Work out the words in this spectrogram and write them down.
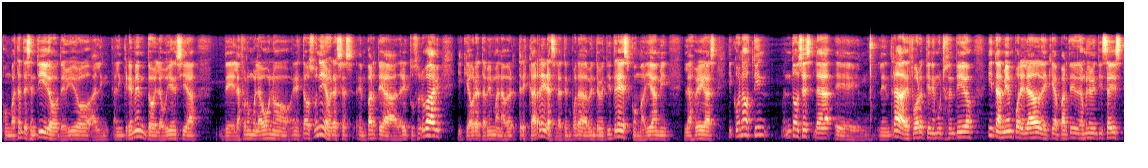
con bastante sentido debido al, al, incremento de la audiencia de la Fórmula 1 en Estados Unidos, gracias en parte a Direct to Survive, y que ahora también van a haber tres carreras en la temporada 2023, con Miami, Las Vegas y con Austin, entonces eh, la, entrada de Ford tiene mucho sentido y también por el lado de que a partir de 2026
